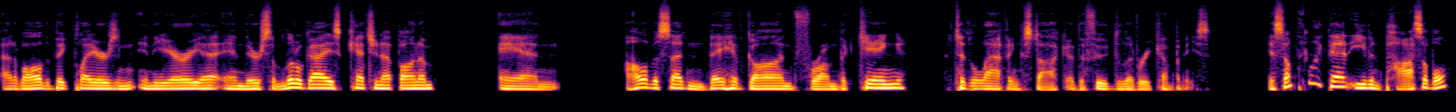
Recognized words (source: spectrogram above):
out of all the big players in, in the area, and there's some little guys catching up on them. And all of a sudden, they have gone from the king to the laughing stock of the food delivery companies. Is something like that even possible?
